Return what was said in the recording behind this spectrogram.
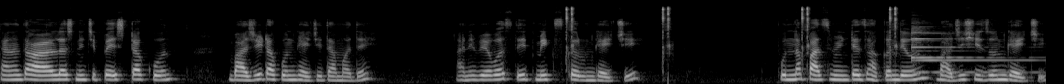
त्यानंतर आळा लसणीची पेस्ट टाकून भाजी टाकून घ्यायची त्यामध्ये आणि व्यवस्थित मिक्स करून घ्यायची. पुन्हा पाच मिनटे झाकण देऊन भाजी शिजवून घ्यायची.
